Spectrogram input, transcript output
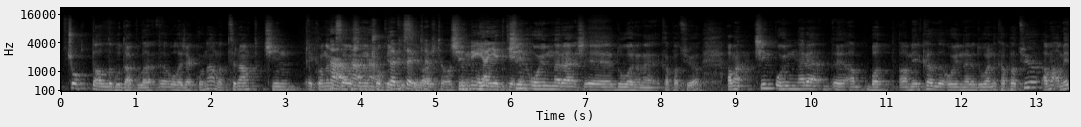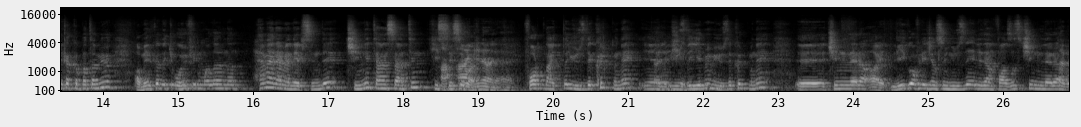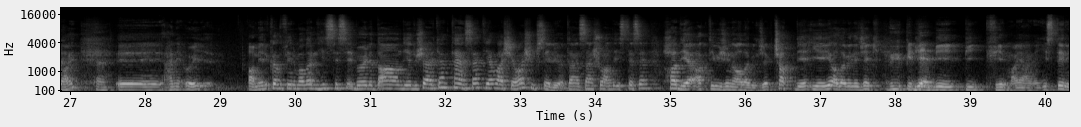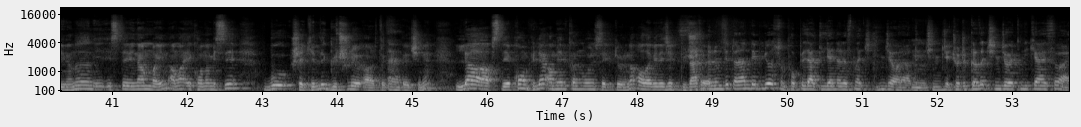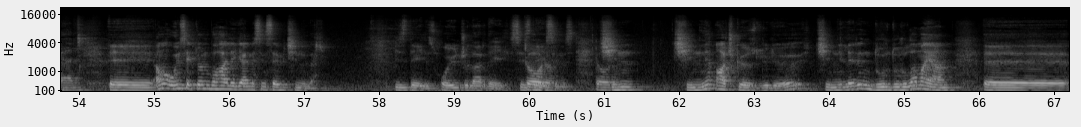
çok dallı budaklı e, olacak konu ama Trump Çin ekonomik Ha, savaşının ha, ha. çok Tabii, etkisi tabii, var. tabii, tabii. O Çin, dünya yetkili. Çin oyunlara e, duvarını kapatıyor. Ama Çin oyunlara e, Bat- Amerikalı oyunlara duvarını kapatıyor ama Amerika kapatamıyor. Amerika'daki oyun firmalarının hemen hemen hepsinde Çinli Tencent'in hissesi A- var. Aynen öyle evet. Fortnite'da yüzde 40 mı ne, e, Öyle bir şey. yüzde 20 mi yüzde 40 mı ne e, Çinlilere ait. League of Legends'ın yüzde 50'den fazlası Çinlilere Tabii, ait. tabii. E, hani öyle Amerikalı firmaların hissesi böyle dağın diye düşerken Tencent yavaş yavaş yükseliyor. Tencent şu anda istese ha diye Activision'ı alabilecek, çat diye EA'yi alabilecek Büyük bir bir, bir, bir firma yani. İster inanın ister inanmayın ama ekonomisi bu şekilde güçlü artık Evet. Çin'in. Laps diye komple Amerika'nın oyun sektörünü alabilecek güçte. Zaten önümüzdeki dönemde biliyorsun popüler dillerin arasında Çince var artık. Hmm. Çince. Çocuklara da Çince öğretim hikayesi var yani. Ee, ama oyun sektörünün bu hale gelmesinin sebebi Çinliler. Biz değiliz, oyuncular değil, siz Doğru. değilsiniz. Doğru. Çin Çinli açgözlülüğü, Çinlilerin durdurulamayan e,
